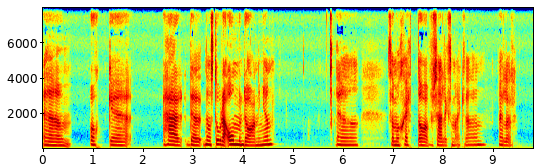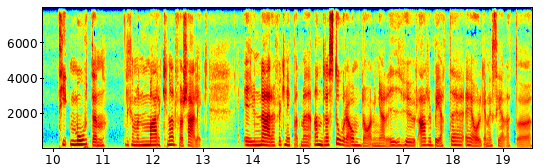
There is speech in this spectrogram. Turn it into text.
Um, och uh, här, den stora omdaningen uh, som har skett av kärleksmarknaden, eller mot en, liksom en marknad för kärlek, är ju nära förknippat med andra stora omdaningar i hur arbete är organiserat och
